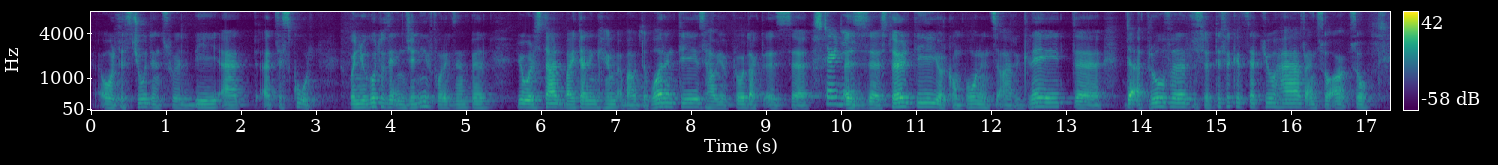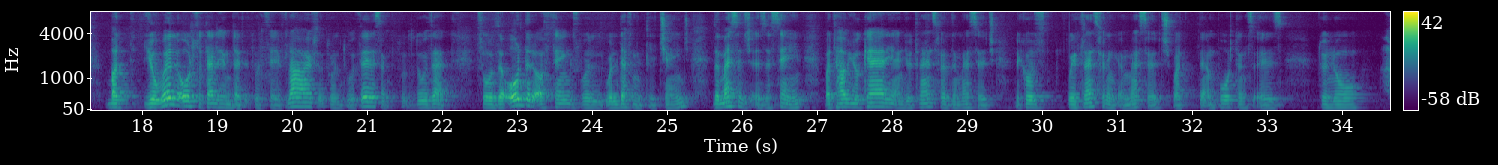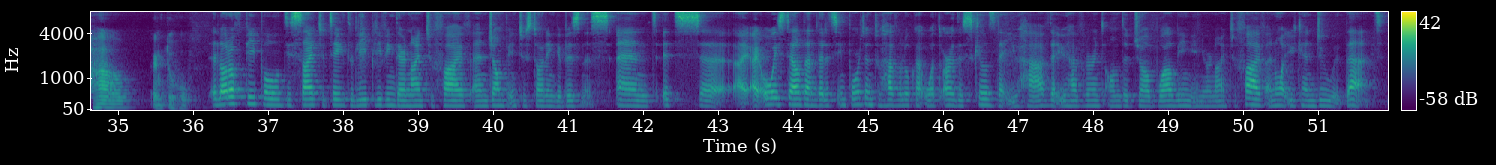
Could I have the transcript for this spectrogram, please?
or the students will be at, at the school. When you go to the engineer, for example, you will start by telling him about the warranties, how your product is uh, Sturdy. is uh, sturdy, your components are great, uh, the approval, the certificates that you have, and so on. So, but you will also tell him that it will save lives, it will do this, and it will do that. So the order of things will, will definitely change. The message is the same, but how you carry and you transfer the message, because we're transferring a message, but the importance is to know how and to who. A lot of people decide to take the leap, leaving their nine to five, and jump into starting a business. And it's, uh, I, I always tell them that it's important to have a look at what are the skills that you have, that you have learned on the job while being in your nine to five, and what you can do with that.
